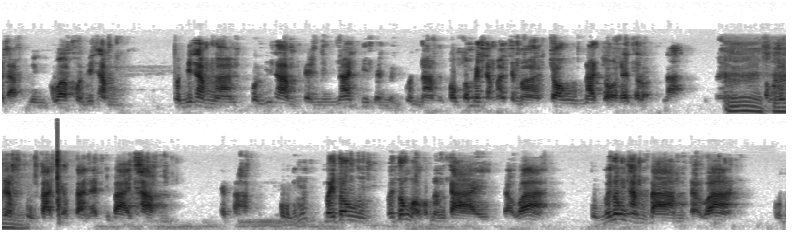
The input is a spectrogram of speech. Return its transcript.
ระดับหนึ่งเพราะว่าคนที่ทำคนที่ทำงานคนที่ทำเป็นหน้าที่เป็นเหมือนคนนำเขาก็ไม่สามารถจะมาจ้องหน้าจอได้ตลอดเวลาอ่าเขาใช่ก็จะโฟกัสกับการอธิบายคำก็ตามผมไม่ต้องไม่ต้องออกกำลังกาย แต่ว่าผมไม่ต้องทำตาม แต่ว่าผม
